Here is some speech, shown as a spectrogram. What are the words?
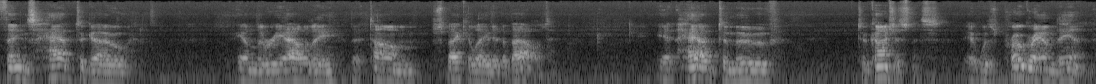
things had to go in the reality that Tom speculated about. It had to move to consciousness. It was programmed in,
